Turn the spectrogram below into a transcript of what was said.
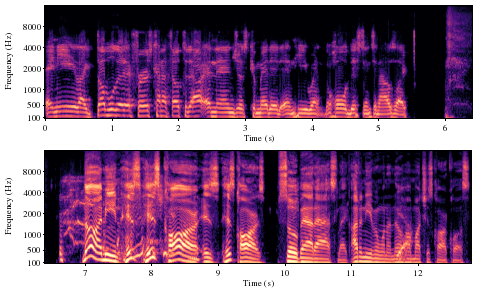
and he like doubled it at first, kind of felt it out, and then just committed, and he went the whole distance, and I was like, No, I mean his his car is his car is so badass. Like I didn't even want to know Yeah. how much his car costs.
